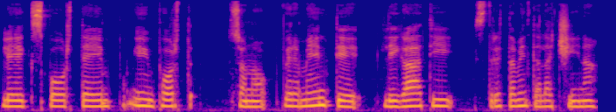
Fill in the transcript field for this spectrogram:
le export e import sono veramente legati strettamente alla Cina.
